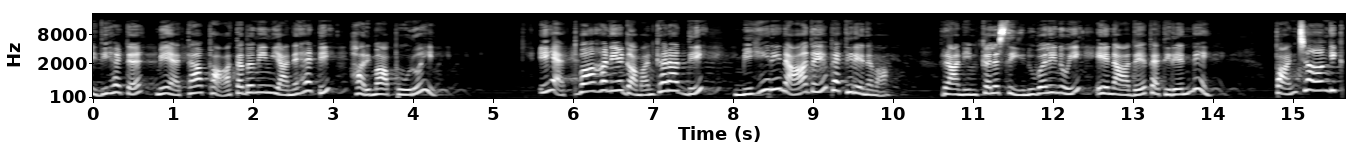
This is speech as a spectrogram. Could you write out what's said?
විදිහට මේ ඇතා පාතබමින් යන හැටි හරිම අපූරුයි. ඒ ඇත්වාහනය ගමන් කරද්දී මිහිරි නාදය පැතිරෙනවා. රනින් කළ සීනුවලිනුයි ඒ නාදය පැතිරෙන්නේ. පංචාංගික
